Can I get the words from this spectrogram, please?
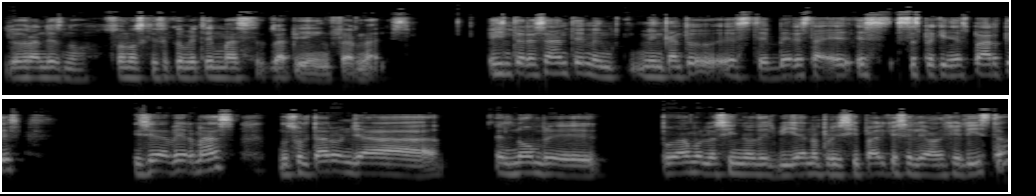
los grandes no, son los que se convierten más rápido en infernales. Es interesante, me, encantó este, ver esta, estas pequeñas partes. Quisiera ver más. Nos soltaron ya el nombre, pongámoslo así, ¿no? del villano principal, que es el evangelista.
